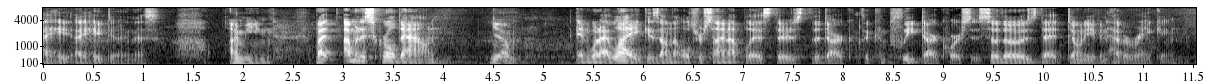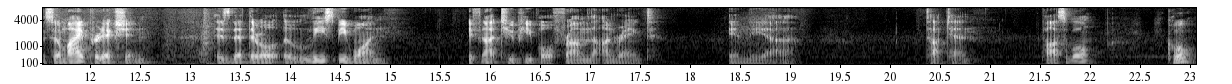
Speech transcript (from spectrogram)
I hate I hate doing this. I mean, But I'm gonna scroll down, yeah, and what I like is on the UltraSignup list. There's the dark, the complete dark horses. So those that don't even have a ranking. So my prediction is that there will at least be one, if not two people from the unranked in the uh, top ten. Possible. cool.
